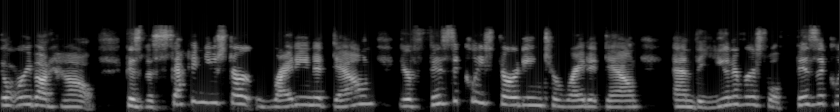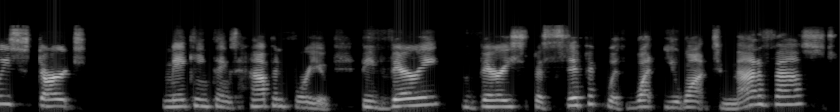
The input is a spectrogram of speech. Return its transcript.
Don't worry about how, because the second you start writing it down, you're physically starting to write it down, and the universe will physically start making things happen for you. Be very, very specific with what you want to manifest.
